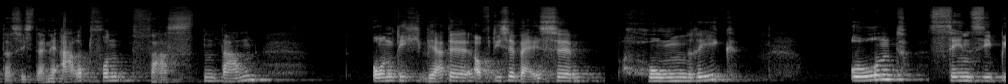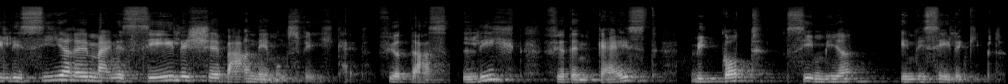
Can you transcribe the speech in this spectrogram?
das ist eine Art von Fasten dann. Und ich werde auf diese Weise hungrig und sensibilisiere meine seelische Wahrnehmungsfähigkeit für das Licht, für den Geist, wie Gott sie mir in die Seele gibt.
